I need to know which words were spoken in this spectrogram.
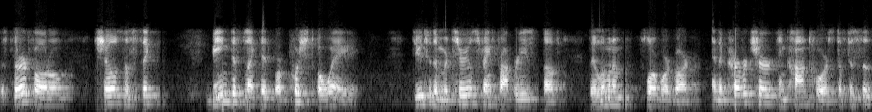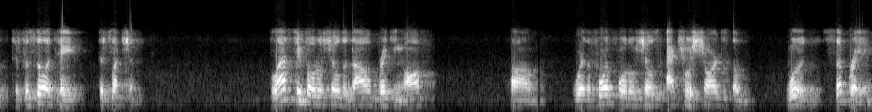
The third photo shows the stick being deflected or pushed away due to the material strength properties of the aluminum floorboard guard and the curvature and contours to, to facilitate deflection. The last two photos show the dowel breaking off, um, where the fourth photo shows actual shards of wood separating.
